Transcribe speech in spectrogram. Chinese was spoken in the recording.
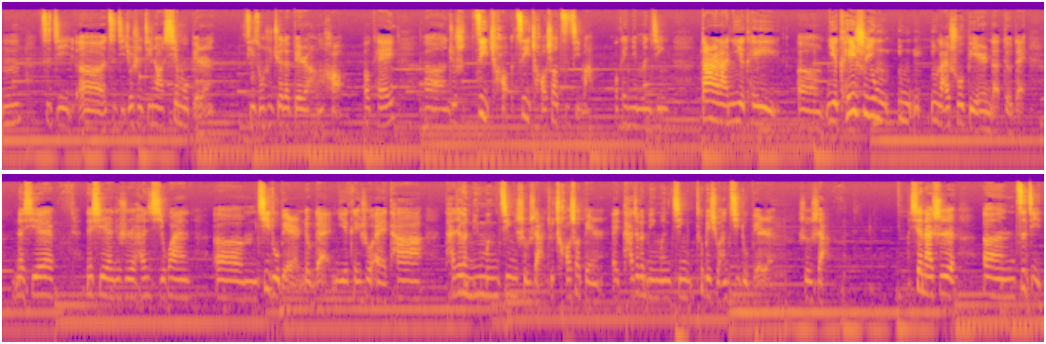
嗯，自己呃自己就是经常羡慕别人，自己总是觉得别人很好。OK，嗯，就是自己嘲自己嘲笑自己嘛。OK，柠檬精，当然了，你也可以，呃，你也可以是用用用来说别人的，对不对？那些那些人就是很喜欢，呃，嫉妒别人，对不对？你也可以说，哎，他他这个柠檬精是不是啊？就嘲笑别人，哎，他这个柠檬精特别喜欢嫉妒别人，是不是啊？现在是，嗯，自己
